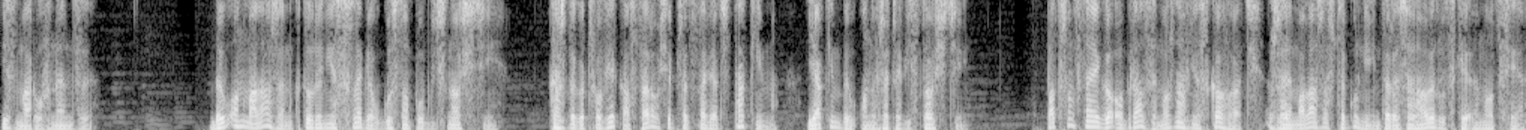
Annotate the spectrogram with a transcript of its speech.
i zmarł w nędzy. Był on malarzem, który nie schlebiał gustom publiczności. Każdego człowieka starał się przedstawiać takim, jakim był on w rzeczywistości. Patrząc na jego obrazy, można wnioskować, że malarza szczególnie interesowały ludzkie emocje.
